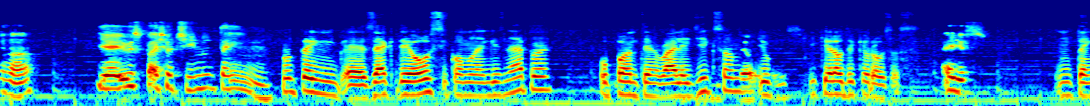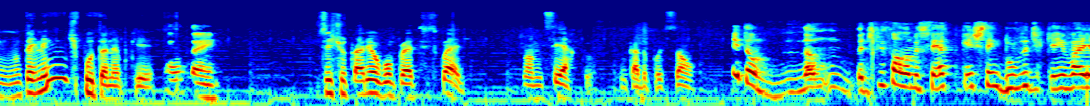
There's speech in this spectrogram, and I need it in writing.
Uhum. E aí o special team não tem. Não tem é, Zach DeOce como Lang Snapper, o Panther Riley Dixon e o Kicker Aldrich Rosas. É isso. Não tem, não tem nem disputa, né? Porque Não tem. você chutaria algum practice squad? Nome certo em cada posição? Então, não, é difícil falar o nome certo porque a gente tem dúvida de quem vai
